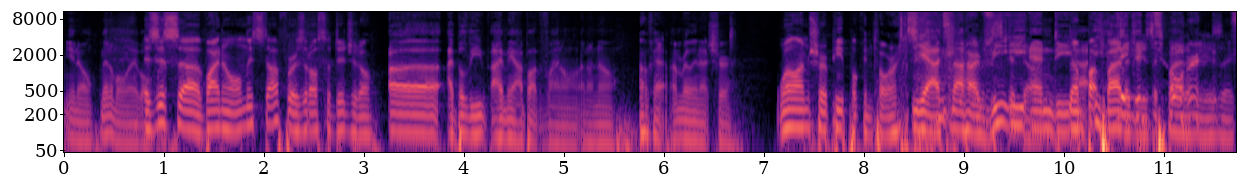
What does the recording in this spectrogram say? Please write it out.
you know minimal label. Is this uh, vinyl only stuff or is it also digital? Uh, I believe. I mean, I bought the vinyl. I don't know. Okay. I'm really not sure. Well, I'm sure people can torrent. Yeah, it's not hard. V E N D. V kidding. N D. No, I- buy the music. Buy the music.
